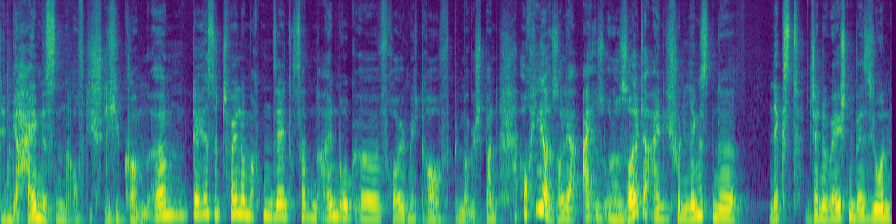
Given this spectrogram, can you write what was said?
den Geheimnissen auf die Schliche kommen. Ähm, der erste Trailer macht einen sehr interessanten Eindruck, äh, freue ich mich drauf, bin mal gespannt. Auch hier soll ja oder sollte eigentlich schon längst eine Next Generation Version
